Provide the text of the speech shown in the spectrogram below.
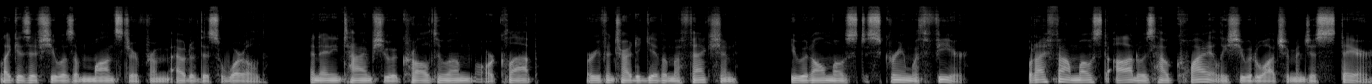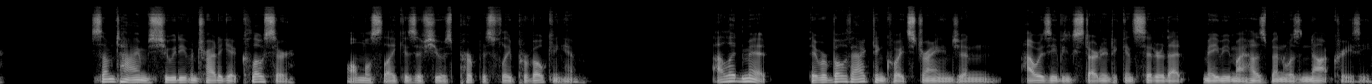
like as if she was a monster from out of this world, and any time she would crawl to him or clap, or even try to give him affection, he would almost scream with fear. What I found most odd was how quietly she would watch him and just stare. Sometimes she would even try to get closer, almost like as if she was purposefully provoking him. I'll admit, they were both acting quite strange, and I was even starting to consider that maybe my husband was not crazy.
